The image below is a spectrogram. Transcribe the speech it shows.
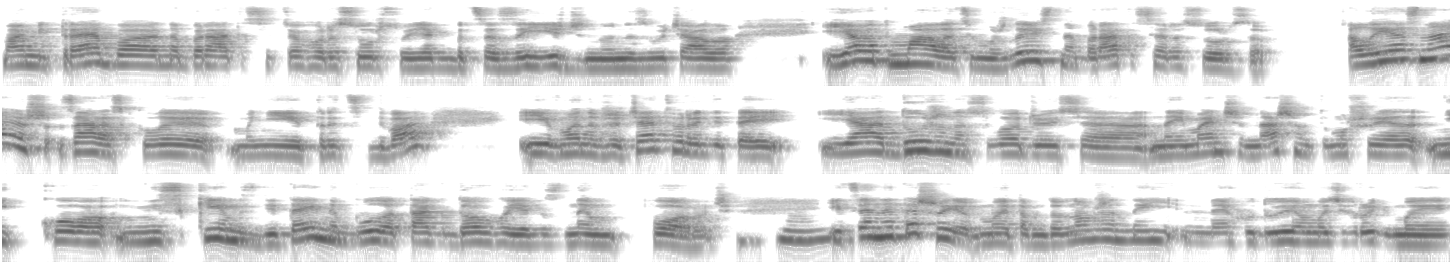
мамі треба набиратися цього ресурсу, якби це заїжджено не звучало. І я от мала цю можливість набиратися ресурсу. Але я знаю, що зараз, коли мені 32, і в мене вже четверо дітей, я дуже насолоджуюся найменшим нашим, тому що я ніко, ні з ким з дітей не була так довго, як з ним поруч. Mm-hmm. І це не те, що ми там давно вже не не годуємось грудьми.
